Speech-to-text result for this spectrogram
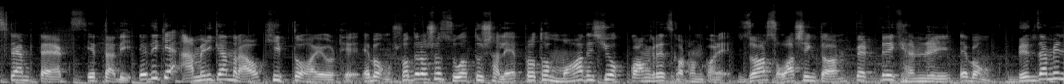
স্ট্যাম্প ট্যাক্স ইত্যাদি। এদিকে আমেরিকানরাও ক্ষিপ্ত হয়ে ওঠে এবং সতেরোশো চুয়াত্তর সালে প্রথম মহাদেশীয় কংগ্রেস গঠন করে। জর্জ ওয়াশিংটন, প্যাট্রিক হেনরি এবং বেঞ্জামিন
